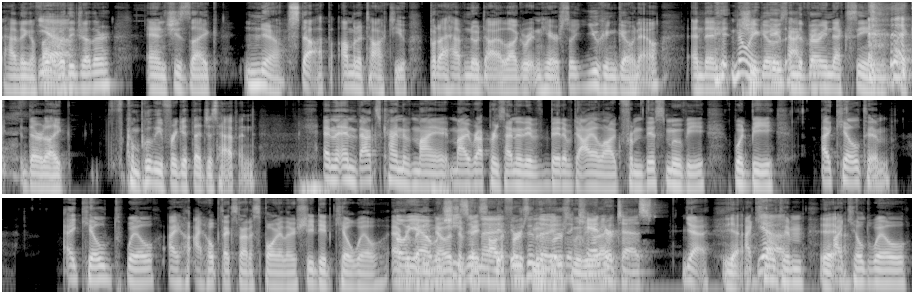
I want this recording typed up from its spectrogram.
having a fight Yeah. with each other, and she's like, "No, stop! I'm gonna talk to you, but I have no dialogue written here, so you can go now." And then No, she goes in the very next scene, like they're like f- completely forget that just happened. And and that's kind of my my representative bit of dialogue from this movie would be I killed him I killed Will. I I hope that's not a spoiler. She did kill Will. oh Everybody yeah, when knows she's if they in saw the, the first in the movie. first the movie, candor right? test. Yeah. Yeah. I killed Yeah. him. Yeah. I killed Will.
